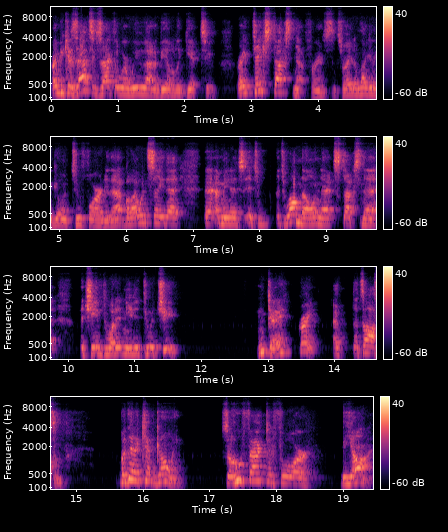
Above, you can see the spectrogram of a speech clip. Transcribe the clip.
right? Because that's exactly where we got to be able to get to right? Take Stuxnet for instance, right? I'm not going to go in too far into that, but I would say that I mean it's it's it's well known that Stuxnet achieved what it needed to achieve. Okay, great, that, that's awesome, but then it kept going. So who factored for beyond?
